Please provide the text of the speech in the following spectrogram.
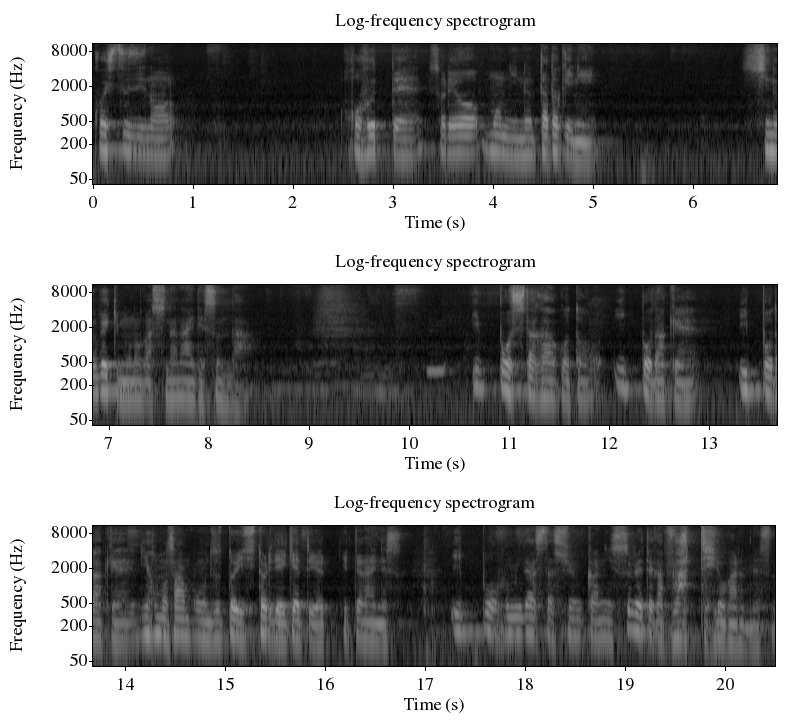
子羊のほふってそれを門に塗った時に死ぬべき者が死なないで済んだ。一歩従うこと一歩だけ一歩だけ2歩も3歩もずっと一人で行けって言ってないんです。一歩を踏み出した瞬間に全てがぶわって広がるんです。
